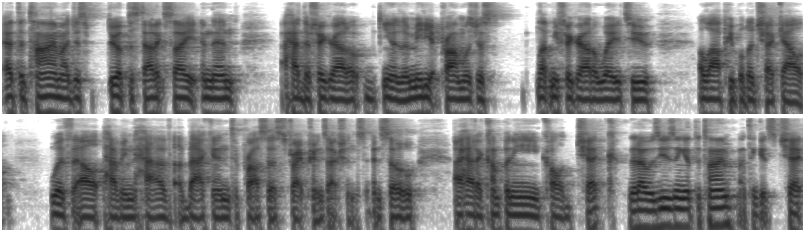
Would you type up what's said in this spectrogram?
at the time, I just threw up the static site, and then I had to figure out. You know, the immediate problem was just let me figure out a way to allow people to check out without having to have a backend to process Stripe transactions. And so I had a company called Chec that I was using at the time. I think it's Chec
